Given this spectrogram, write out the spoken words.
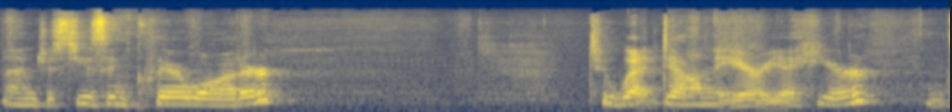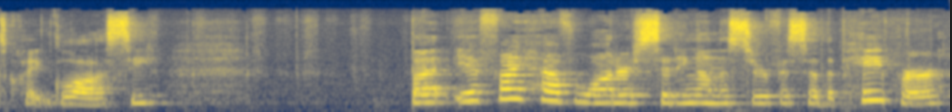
I'm just using clear water to wet down the area here. It's quite glossy. But if I have water sitting on the surface of the paper,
